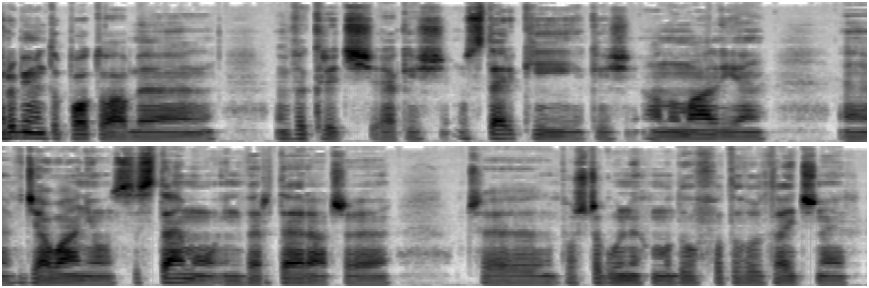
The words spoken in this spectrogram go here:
robimy to po to, aby wykryć jakieś usterki, jakieś anomalie e, w działaniu systemu, inwertera czy, czy poszczególnych modułów fotowoltaicznych,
